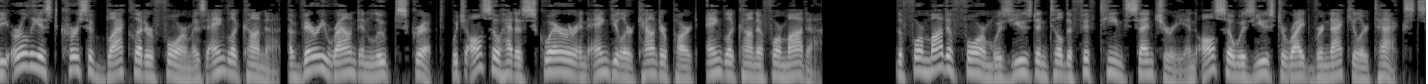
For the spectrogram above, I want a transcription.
The earliest cursive blackletter form is Anglicana, a very round and looped script, which also had a squarer and angular counterpart, Anglicana formata. The formata form was used until the 15th century and also was used to write vernacular texts.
